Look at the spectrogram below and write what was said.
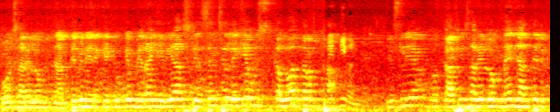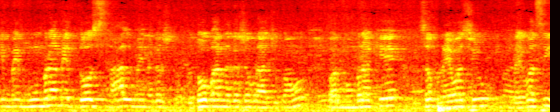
बहुत सारे लोग जानते भी नहीं रहेंगे क्योंकि मेरा एरिया स्टेशन से लेके उस कलवा तरफ़ था। इसलिए काफ़ी सारे लोग नहीं जानते लेकिन मैं मुमरा में दो साल में नगर दो बार नगर चौक रह चुका हूँ। और मुमरा के सब रहवासियों रहवासी,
